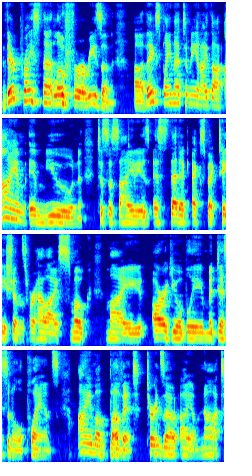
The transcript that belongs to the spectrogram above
They're priced that low for a reason. Uh, they explained that to me, and I thought I am immune to society's aesthetic expectations for how I smoke my arguably medicinal plants. I am above it. Turns out I am not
